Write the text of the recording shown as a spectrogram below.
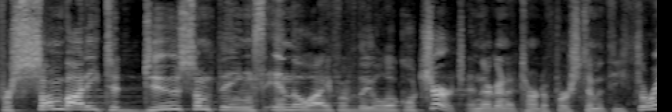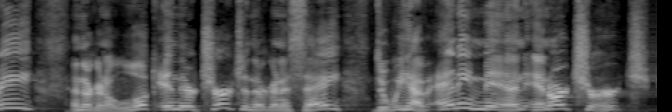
for somebody to do some things in the life of the local church. And they're going to turn to 1 Timothy 3, and they're going to look in their church and they're going to say, Do we have any men in our church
